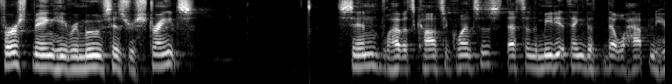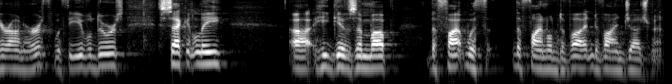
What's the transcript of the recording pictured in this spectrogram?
First, being he removes his restraints. Sin will have its consequences. That's an immediate thing that, that will happen here on earth with the evildoers. Secondly, uh, he gives them up the fi- with the final divine, divine judgment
